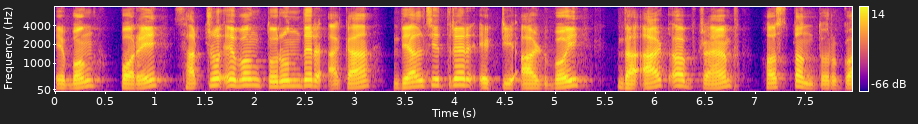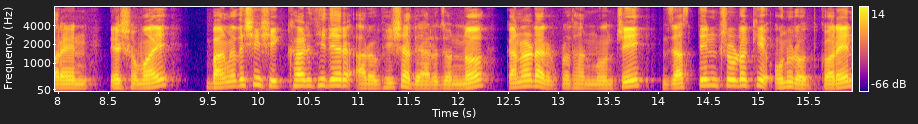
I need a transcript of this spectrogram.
এবং পরে ছাত্র এবং তরুণদের আঁকা দেয়ালচিত্রের একটি আর্ট বই, দ্য আর্ট অব ট্রাম্প, হস্তান্তর করেন। এ সময় বাংলাদেশি শিক্ষার্থীদের আরও ভিসা দেওয়ার জন্য কানাডার প্রধানমন্ত্রী জাস্তিন ট্রুডোকে অনুরোধ করেন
